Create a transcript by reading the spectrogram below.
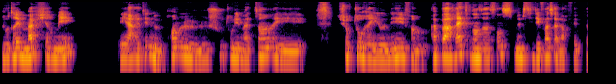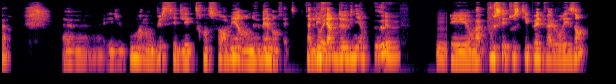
je voudrais m'affirmer et arrêter de me prendre le, le, chou tous les matins et surtout rayonner, enfin apparaître dans un sens, même si des fois ça leur fait peur. Euh, et du coup, moi, mon but, c'est de les transformer en eux-mêmes, en fait. Enfin, de les faire devenir eux. Mm. Et on va pousser tout ce qui peut être valorisant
